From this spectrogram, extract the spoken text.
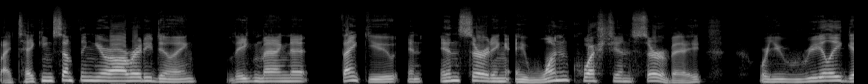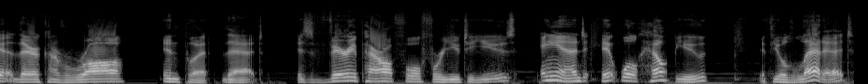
by taking something you're already doing, lead magnet, thank you, and inserting a one question survey where you really get their kind of raw input that is very powerful for you to use. And it will help you, if you'll let it,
